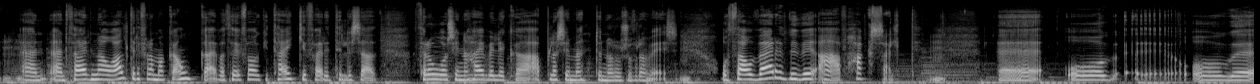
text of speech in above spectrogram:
mm -hmm. en, en það er ná aldrei fram að ganga ef að þau fá ekki tækifæri til þess að þróa sína hæfileika, afla sér mentunar og svo framvegis mm. og þá verður við af hagsælt mm. uh, og, og uh,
